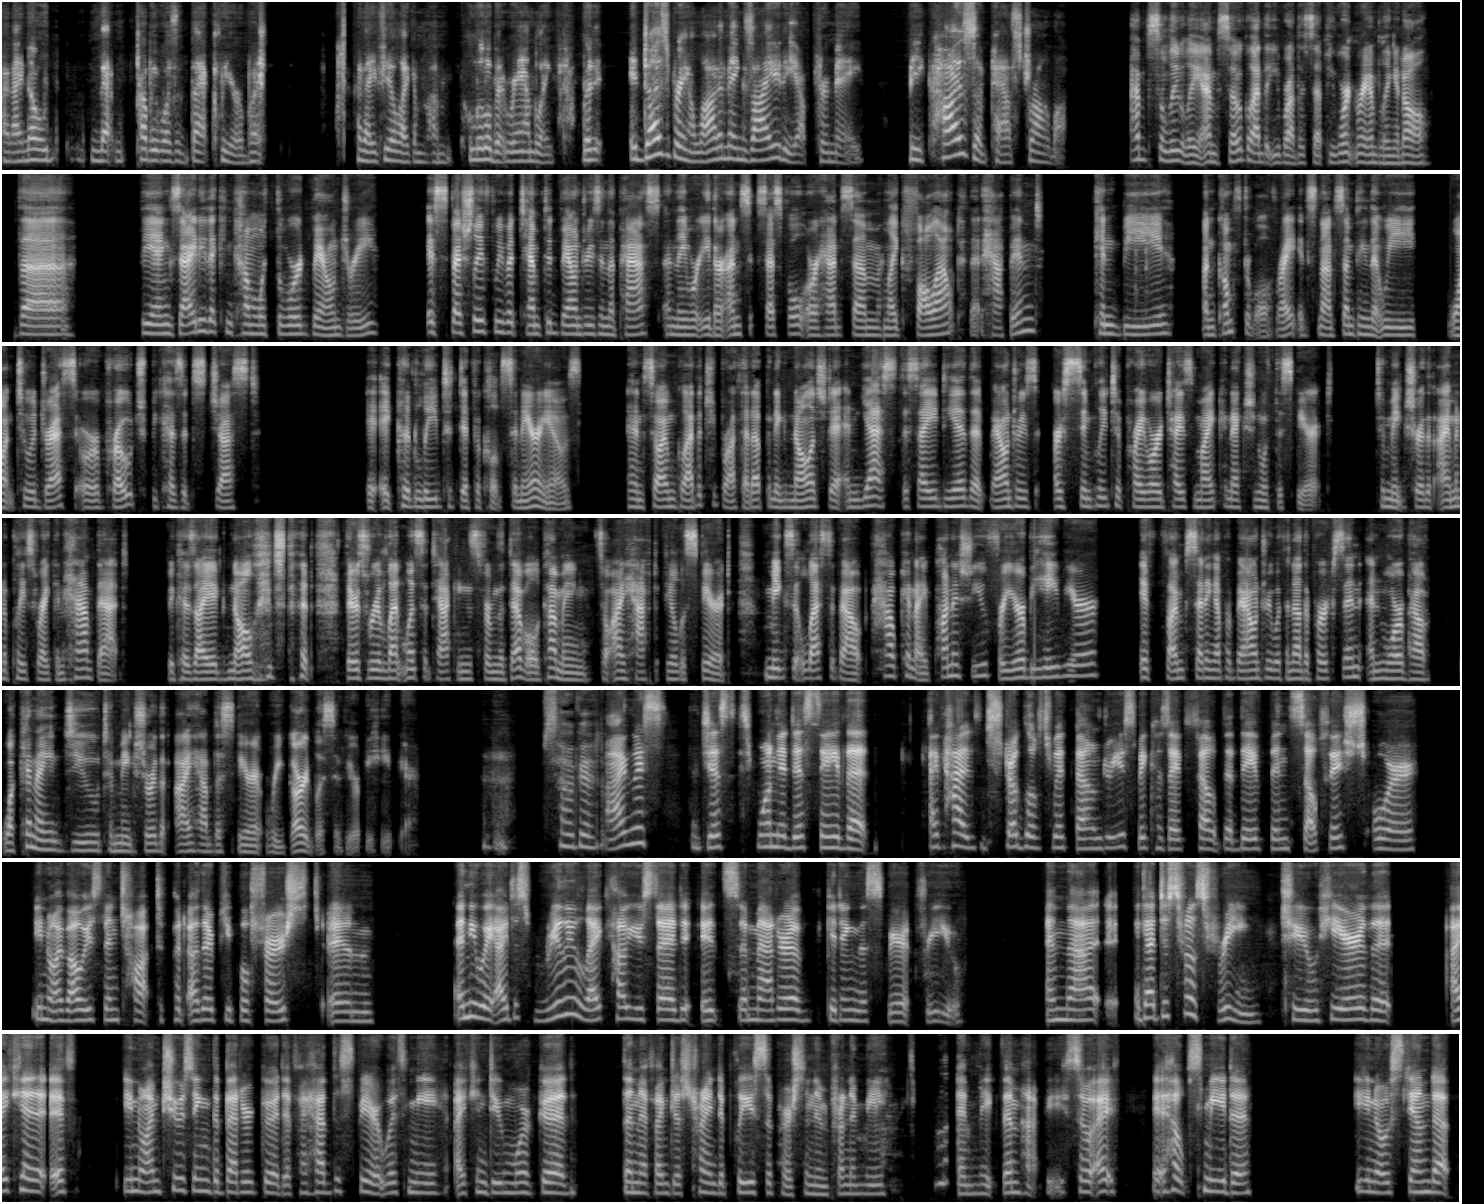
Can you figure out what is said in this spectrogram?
and i know that probably wasn't that clear but and i feel like i'm, I'm a little bit rambling but it, it does bring a lot of anxiety up for me because of past trauma. Absolutely. I'm so glad that you brought this up. You weren't rambling at all. The the anxiety that can come with the word boundary, especially if we've attempted boundaries in the past and they were either unsuccessful or had some like fallout that happened, can be uncomfortable, right? It's not something that we want to address or approach because it's just it, it could lead to difficult scenarios. And so I'm glad that you brought that up and acknowledged it. And yes, this idea that boundaries are simply to prioritize my connection with the spirit, to make sure that I'm in a place where I can have that. Because I acknowledge that there's relentless attackings from the devil coming. So I have to feel the spirit. Makes it less about how can I punish you for your behavior if I'm setting up a boundary with another person and more about what can I do to make sure that I have the spirit regardless of your behavior. Mm-hmm. So good. I was just wanted to say that I've had struggles with boundaries because I felt that they've been selfish or you know, I've always been taught to put other people first and anyway, I just really like how you said it's a matter of getting the spirit for you. And that eh, that just feels freeing to hear that I can if you know, I'm choosing the better good. If I have the spirit with me, I can do more good than if I'm just trying to please the person in front of me and make them happy. So I it helps me to you know stand up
